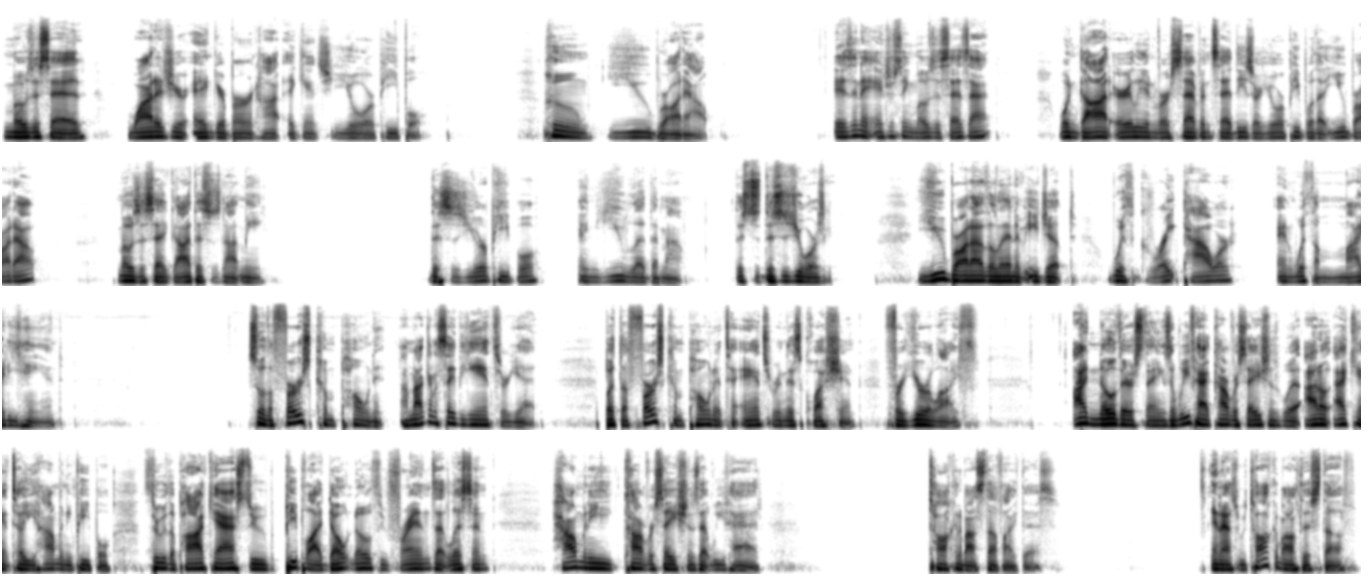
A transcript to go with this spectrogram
Moses said, Why does your anger burn hot against your people, whom you brought out? Isn't it interesting Moses says that? When God early in verse 7 said, These are your people that you brought out, Moses said, God, this is not me. This is your people, and you led them out. This is, this is yours. You brought out of the land of Egypt with great power and with a mighty hand. So, the first component, I'm not going to say the answer yet, but the first component to answering this question for your life, I know there's things, and we've had conversations with I don't I can't tell you how many people through the podcast, through people I don't know, through friends that listen, how many conversations that we've had talking about stuff like this. And as we talk about this stuff,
